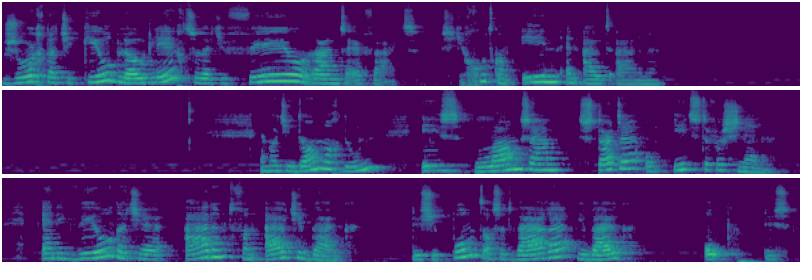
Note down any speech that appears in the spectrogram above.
Zorg dat je keel bloot ligt, zodat je veel ruimte ervaart. Zodat je goed kan in- en uitademen. En wat je dan mag doen, is langzaam starten om iets te versnellen. En ik wil dat je ademt vanuit je buik. Dus je pompt als het ware je buik op. Dus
